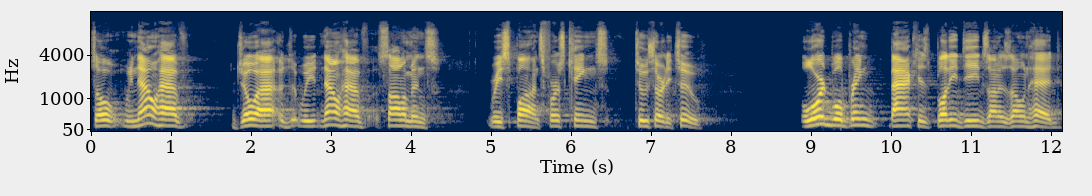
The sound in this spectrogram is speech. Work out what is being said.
So we now have Joab, we now have Solomon's response, 1 Kings 2:32. The Lord will bring back his bloody deeds on his own head,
